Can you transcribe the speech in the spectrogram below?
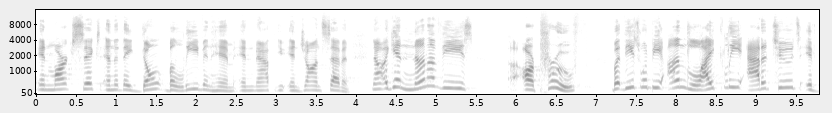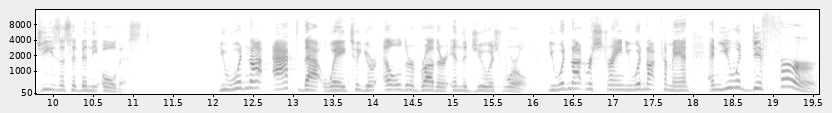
in Mark 6 and that they don't believe in him in Matthew in John 7. Now again, none of these uh, are proof, but these would be unlikely attitudes if Jesus had been the oldest. You would not act that way to your elder brother in the Jewish world. You would not restrain, you would not command, and you would defer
